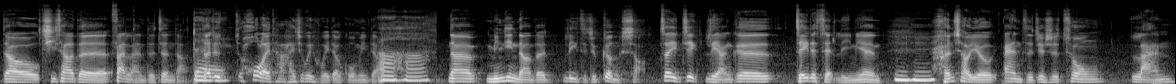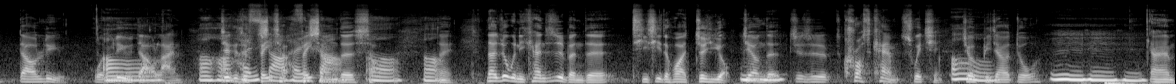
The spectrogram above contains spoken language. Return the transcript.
到其他的泛蓝的政党，但是后来他还是会回到国民党。啊哈，那民进党的例子就更少，在这两个 data set 里面，嗯哼，很少有案子就是从蓝到绿或绿到蓝，这个是非常非常的少。对，那如果你看日本的体系的话，就有这样的，就是 cross camp switching 就比较多。嗯哼哼，嗯，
